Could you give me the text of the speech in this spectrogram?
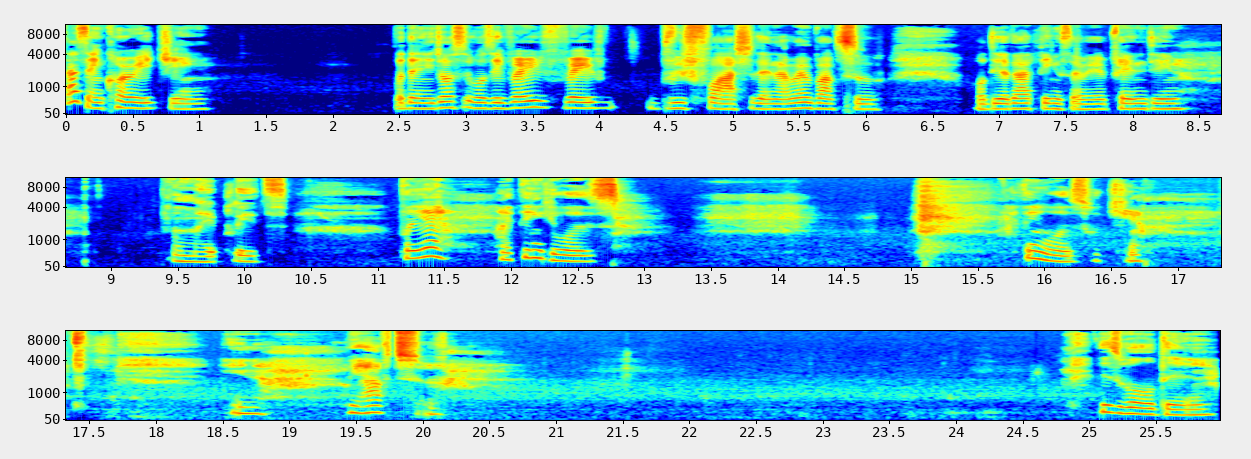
that's encouraging. But then it just, it was a very, very brief flash. Then I went back to all the other things that were pending on my plate. But yeah, I think it was, I think it was okay. You know, we have to. This world, there.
